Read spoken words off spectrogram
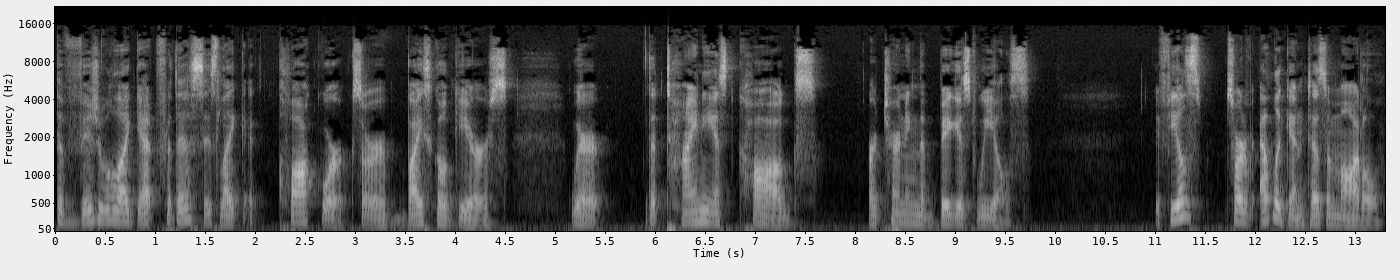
The visual I get for this is like a clockworks or bicycle gears, where the tiniest cogs are turning the biggest wheels. It feels sort of elegant as a model,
